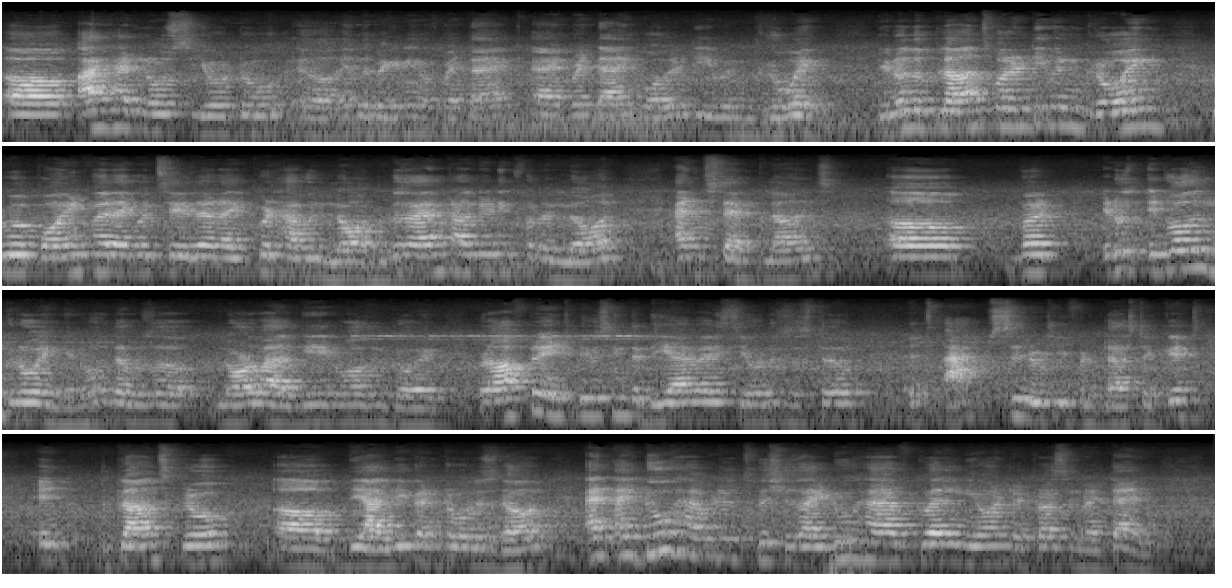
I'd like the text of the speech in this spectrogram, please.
uh, I had no CO2 uh, in the beginning of my tank and my tank wasn't even growing. You know the plants weren't even growing to a point where I could say that I could have a lawn because I am targeting for a lawn and stem plants. Uh, but it was it wasn't growing. You know there was a lot of algae. It wasn't growing. But after introducing the DIY CO2 system, it's absolutely fantastic. It it the plants grow uh, the algae control is down and I do have it with fishes I do have 12 neon tetras in my tank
